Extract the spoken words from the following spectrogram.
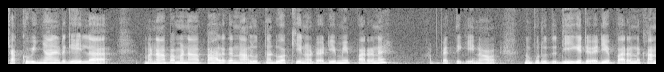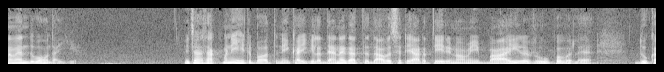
චක්කු විඥාණයට ගිහිල්ලා මනාපමනා පහල කරන අලුත් නඩුවක් කියනකට වැඩිය මේ පරණ අපි පැත්තේ කියනවා නුපුරුදු දීගෙට වැඩිය පරණ කණවැන්දුම හොඳයි කිය. නිසා සක්මණේ හිත පවත්වන එකයි කියලා දැනගත්ත දවසට යාට තේරෙනවා මේ බාහිර රූපවල දුකක්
